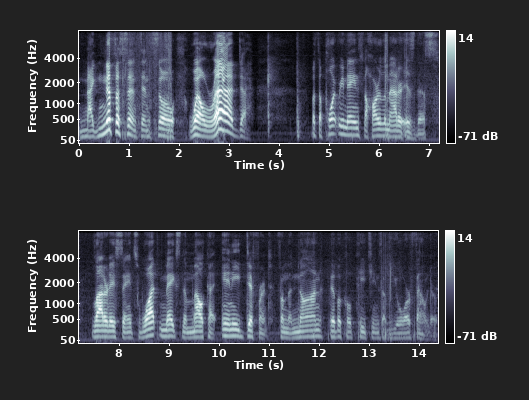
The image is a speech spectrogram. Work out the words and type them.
magnificent and so well read. But the point remains the heart of the matter is this Latter day Saints, what makes Nemelka any different from the non biblical teachings of your founder?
